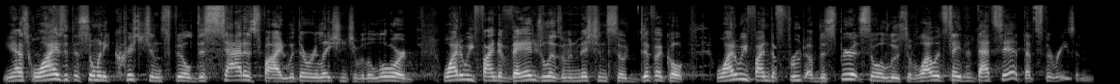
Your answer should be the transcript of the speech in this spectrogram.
You ask, why is it that so many Christians feel dissatisfied with their relationship with the Lord? Why do we find evangelism and mission so difficult? Why do we find the fruit of the Spirit so elusive? Well, I would say that that's it. That's the reason.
